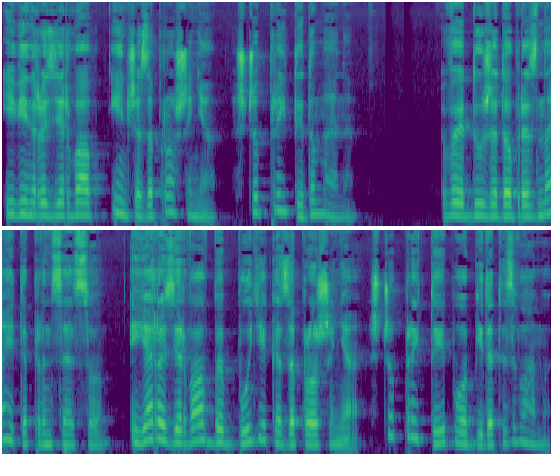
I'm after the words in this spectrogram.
І він розірвав інше запрошення, щоб прийти до мене. Ви дуже добре знаєте, принцесо, і я розірвав би будь-яке запрошення, щоб прийти пообідати з вами.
